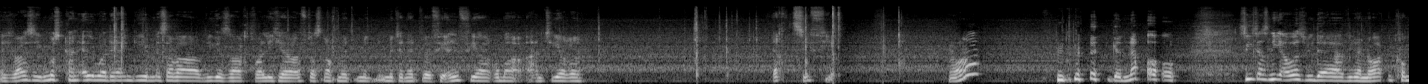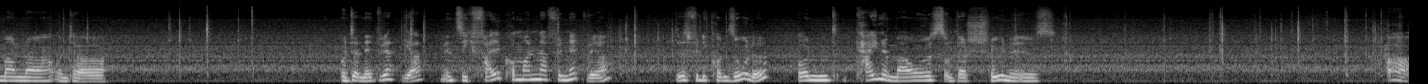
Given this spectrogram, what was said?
Ich weiß, ich muss kein LWD eingeben, ist aber, wie gesagt, weil ich ja öfters noch mit, mit, mit der Netware 411 hier rumhantiere. RC4. Ja? genau. Sieht das nicht aus wie der, wie der Norton Commander unter unter Netware, ja, nennt sich File Commander für Netware. Das ist für die Konsole und keine Maus und das Schöne ist, oh,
